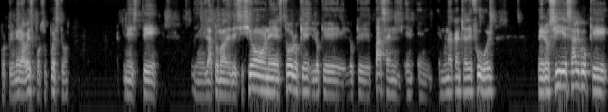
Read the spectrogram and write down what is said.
por primera vez, por supuesto. Este, eh, la toma de decisiones, todo lo que, lo que, lo que pasa en, en, una cancha de fútbol, pero sí es algo que,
